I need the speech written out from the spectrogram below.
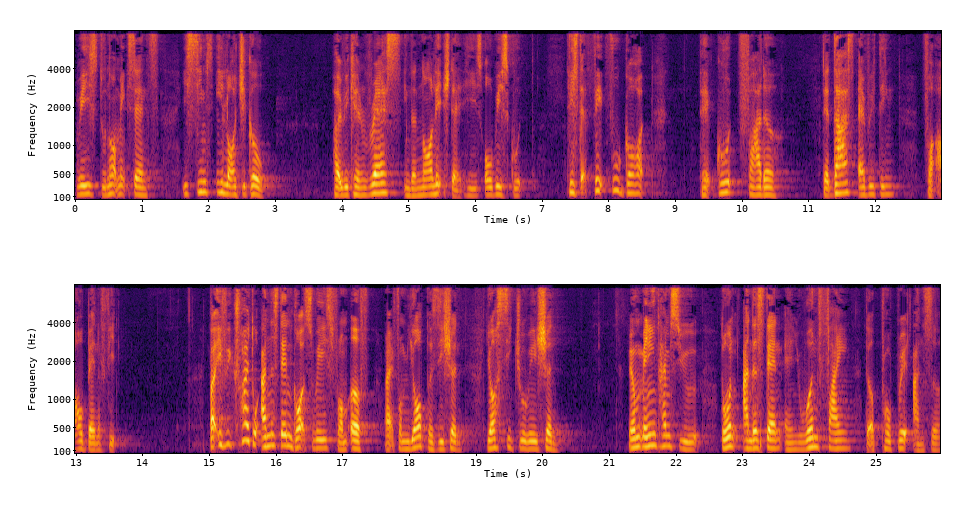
ways do not make sense. It seems illogical. But we can rest in the knowledge that He is always good. He's that faithful God, that good Father that does everything for our benefit. But if we try to understand God's ways from earth, right, from your position, your situation, well, many times you don't understand and you won't find the appropriate answer.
